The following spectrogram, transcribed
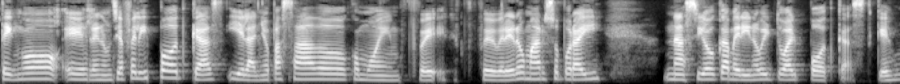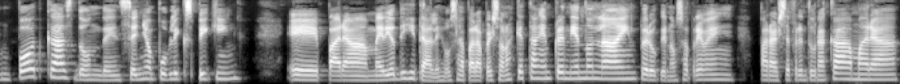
tengo eh, Renuncia Feliz Podcast y el año pasado, como en febrero, marzo, por ahí, nació Camerino Virtual Podcast, que es un podcast donde enseño public speaking eh, para medios digitales, o sea, para personas que están emprendiendo online, pero que no se atreven a pararse frente a una cámara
